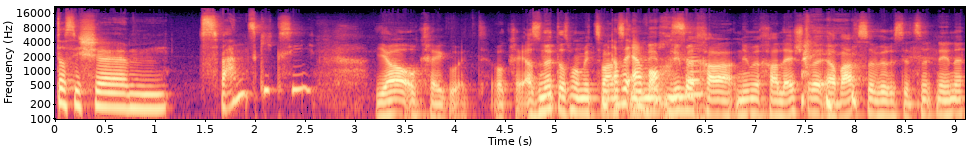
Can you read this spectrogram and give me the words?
Das war ähm, 20 gewesen. Ja, okay, gut. Okay. Also nicht, dass man mit 20 Also nicht, nicht mehr, kann, nicht mehr kann lästern Erwachsen würde ich es jetzt nicht nennen.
